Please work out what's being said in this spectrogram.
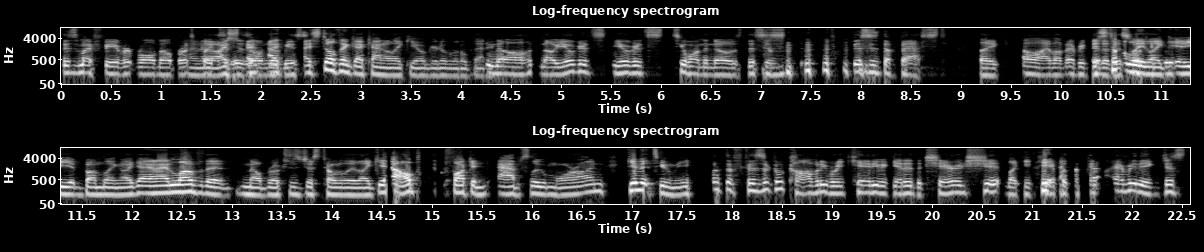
This is my favorite role Mel Brooks I, plays in his I- own I- movies. I still think I kind of like yogurt a little better. no, no, yogurt's yogurt's too on the nose. This is this is the best. Like, oh, I love every bit It's of this. totally like movie. idiot bumbling. Like, and I love that Mel Brooks is just totally like, yeah, I'll play the fucking absolute moron. Give it to me. but the physical comedy where he can't even get in the chair and shit, like he can't Yeah. put the everything. Just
